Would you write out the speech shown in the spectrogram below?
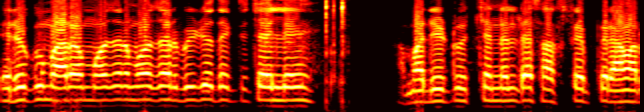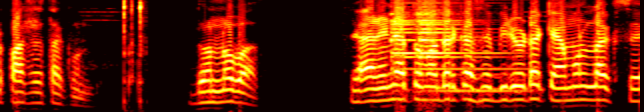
এরকম আরও ভিডিও দেখতে চাইলে আমার ইউটিউব চ্যানেলটা সাবস্ক্রাইব করে আমার পাশে থাকুন। ধন্যবাদ। জানি না তোমাদের কাছে ভিডিওটা কেমন লাগছে,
